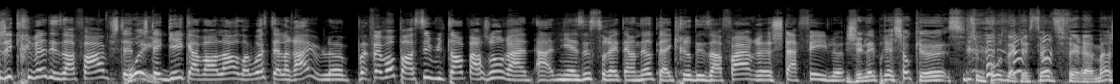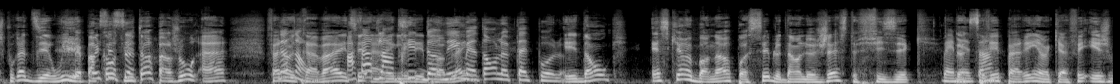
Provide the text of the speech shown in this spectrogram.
j'écrivais des affaires, puis j'étais Oui. j'étais geek avant l'heure. Donc, moi, c'était le rêve. là. Fais-moi passer huit heures par jour à, à niaiser sur Internet puis à écrire des affaires. euh, Je suis ta fille, là. j'ai l'impression que si tu me poses la question différemment, je pourrais te dire oui, mais par Oui, contre, ça. 8 heures par jour à faire non, un non. travail, à tu sais, faire de l'entrée de données, mettons, là, peut-être pas, là. Et donc, est-ce qu'il y a un bonheur possible dans le geste physique Ben, de préparer un café? Et je-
